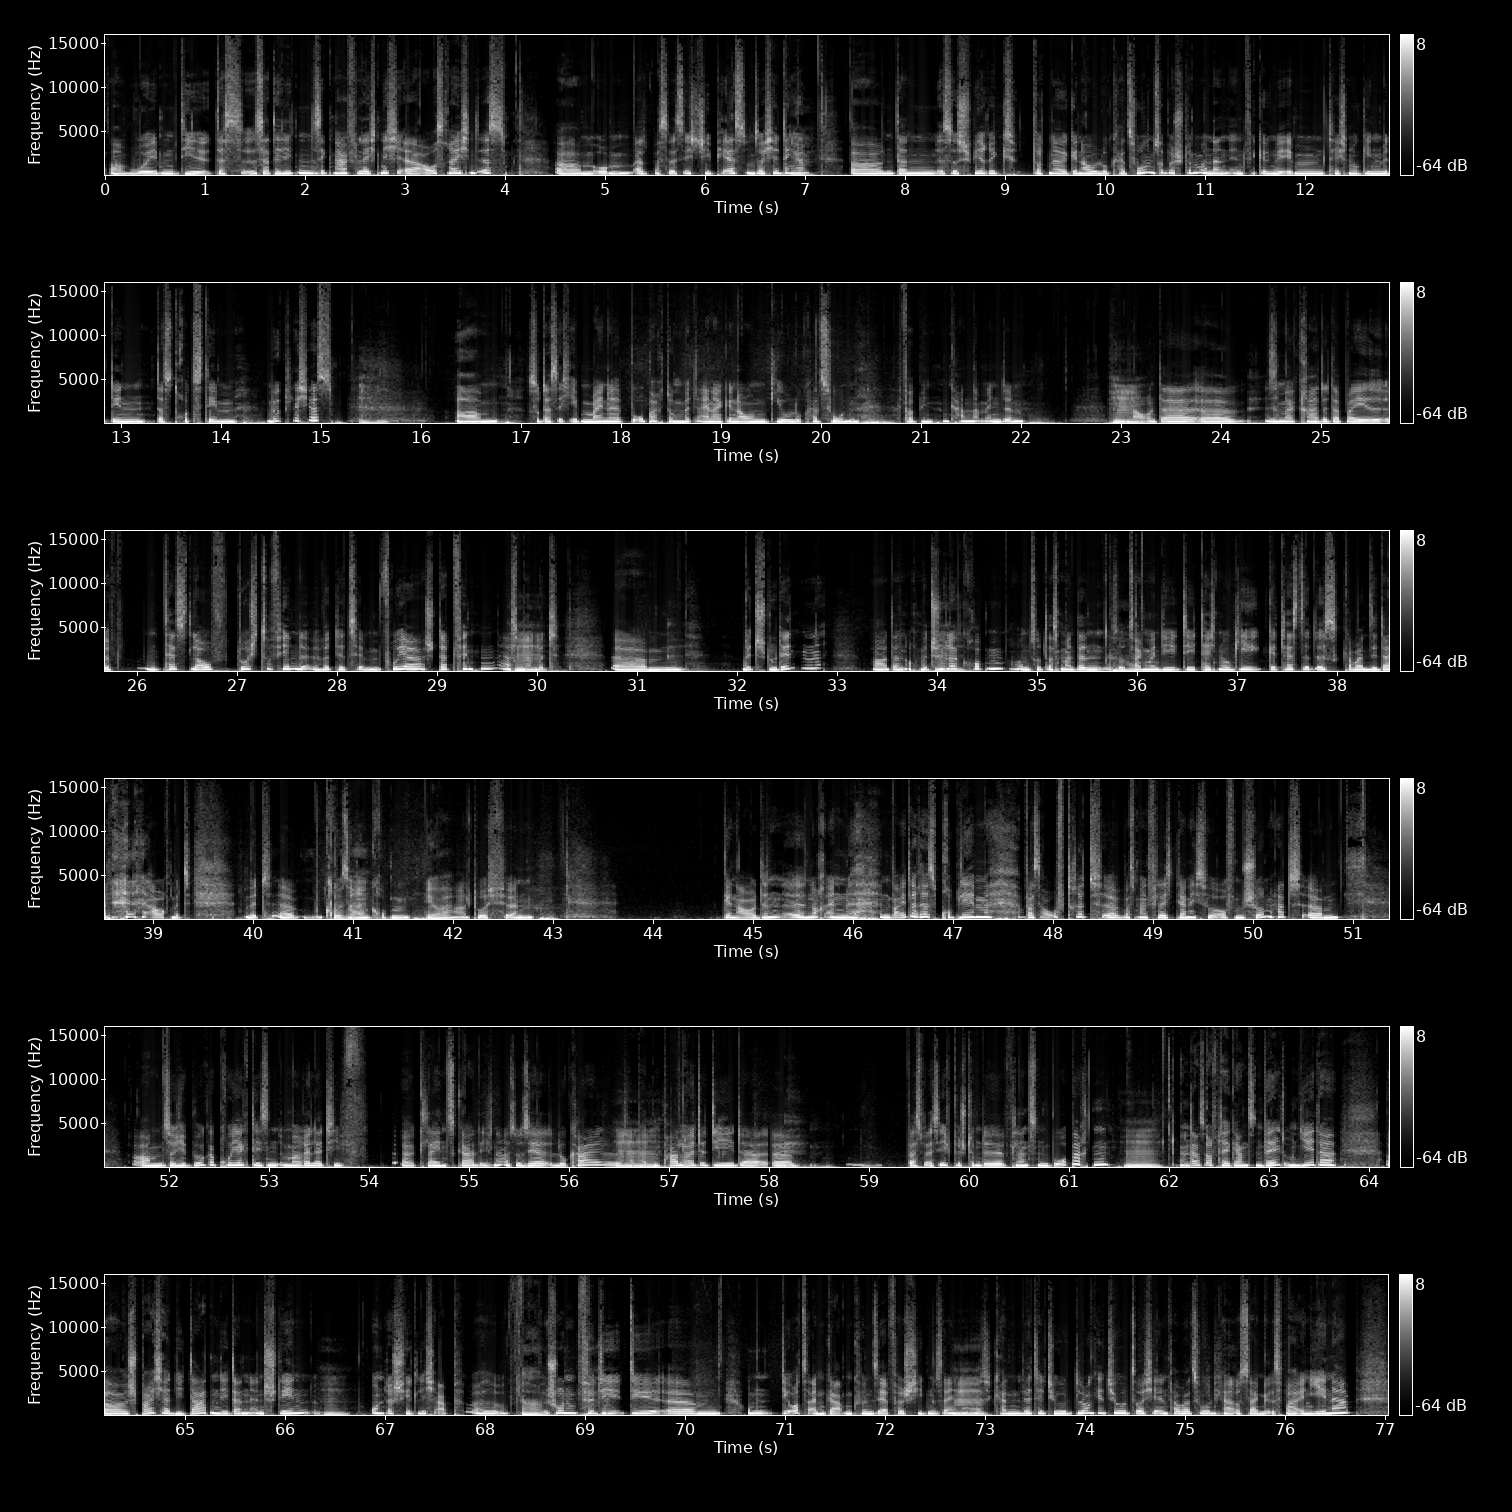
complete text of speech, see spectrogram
äh, wo eben die, das Satellitensignal vielleicht nicht äh, ausreichend ist, ähm, um, also was weiß ich, GPS und solche Dinge, ja. äh, dann ist es schwierig, dort eine genaue Lokation zu bestimmen und dann entwickeln wir eben Technologien, mit denen das trotzdem möglich ist. Mhm. Ähm, so dass ich eben meine Beobachtung mit einer genauen Geolokation verbinden kann am Ende. Hm. Genau, und da äh, sind wir gerade dabei, einen Testlauf durchzuführen. Der wird jetzt im Frühjahr stattfinden. Erstmal mhm. mit ähm, mit Studenten, äh, dann auch mit Mhm. Schülergruppen und so, dass man dann Genau. sozusagen, wenn die, die Technologie getestet ist, kann man sie dann auch mit, mit äh, größeren Genau. Gruppen Ja. äh, durchführen. Genau, dann äh, noch ein, ein weiteres Problem, was auftritt, äh, was man vielleicht gar nicht so auf dem Schirm hat. Ähm, ähm, solche Bürgerprojekte sind immer relativ äh, kleinskalig, ne? also sehr lokal. Ich habe halt ein paar Mhm. Leute, die da, äh, was weiß ich, bestimmte Pflanzen beobachten Hm, und das auf der ganzen Welt und jeder äh, speichert die Daten, die dann entstehen, hm. unterschiedlich ab. Also Ah. schon für die, die ähm, um die Ortsangaben können sehr verschieden sein. Mhm. Also ich kann Latitude, Longitude, solche Informationen, ich kann auch sagen, es war in Jena,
